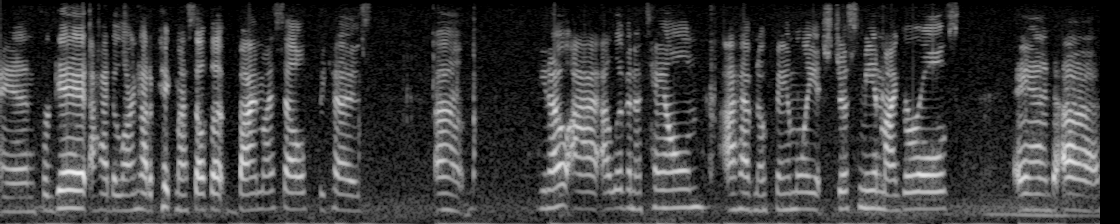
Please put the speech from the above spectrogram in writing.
and forget. I had to learn how to pick myself up by myself because, um, you know, I, I live in a town. I have no family. It's just me and my girls. And, uh,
